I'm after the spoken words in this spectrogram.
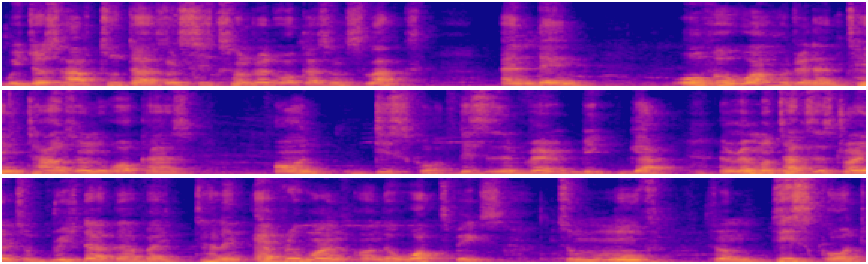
We just have 2,600 workers on Slack and then over 110,000 workers on Discord. This is a very big gap. And Remotasks is trying to bridge that gap by telling everyone on the workspace to move from Discord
